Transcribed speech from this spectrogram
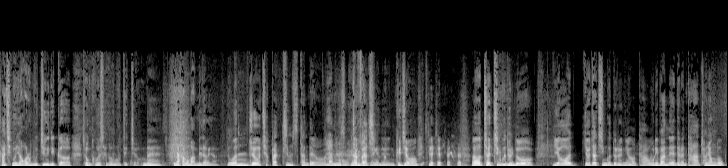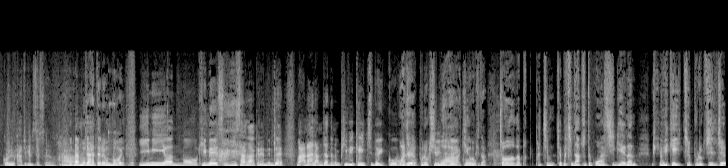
다치면 영화를 못 찍으니까 전 그걸 생각을 못 했죠. 네. 그냥 하고 맙니다, 그냥. 원조 책받침 스타인데요. 남, 남자 중에는. 그죠? 어, 저 친구들도, 이 여, 여자 친구들은요, 다, 우리 반 애들은 다 전영록 걸 가지고 있었어요. 남자들은 뭐, 이미연, 뭐, 김혜수, 이상아 그랬는데, 많아, 남자들은 피비 케이츠도 있고, 맞아요. 브룩 쉴즈도 와, 있고. 기가 막히다. 저가 파- 파침, 책받침 나왔을 때 그 시기에는 케이츠, 브룩 쉴즈,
